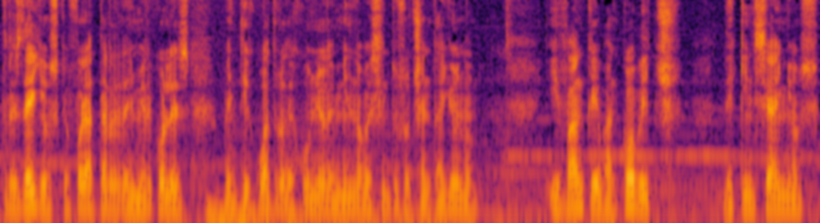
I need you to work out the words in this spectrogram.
tres de ellos que fue la tarde del miércoles 24 de junio de 1981 Ivanka Ivankovic de 15 años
